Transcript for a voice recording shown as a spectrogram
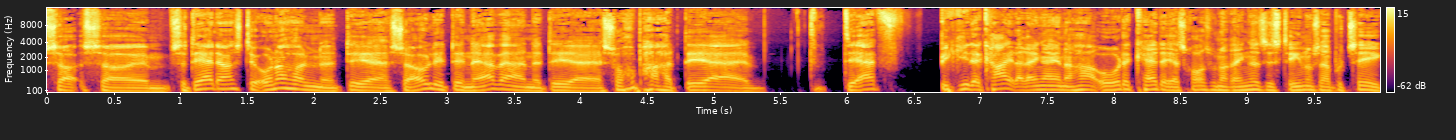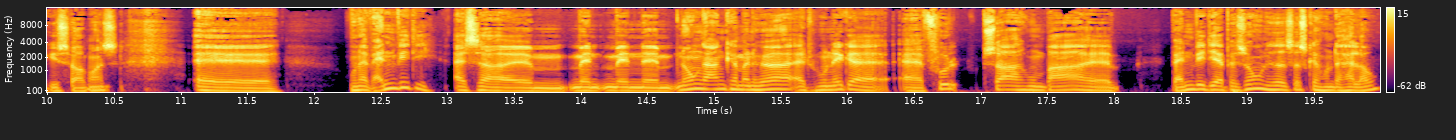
så, så, øhm, så det er det også. Det er underholdende, det er sørgeligt, det er nærværende, det er sårbart, det er, det er Birgitta Kaj, der ringer ind og har otte katte. Jeg tror også, hun har ringet til Stenos Apotek i sommer. Øh, hun er vanvittig, altså, øh, men, men øh, nogle gange kan man høre, at hun ikke er, er fuld, så er hun bare øh, vanvittig af personlighed, så skal hun da have lov.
